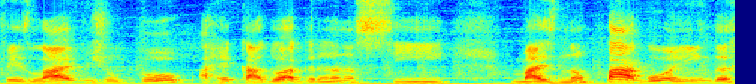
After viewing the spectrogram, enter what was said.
fez live, juntou, arrecadou a grana, sim, mas não pagou ainda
